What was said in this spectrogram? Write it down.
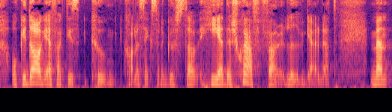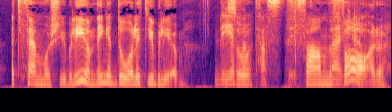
Och idag är faktiskt kung Karl XVI Gustav hederschef för livgardet. Men ett femårsjubileum, det är inget dåligt jubileum. Det är Så fantastiskt. Fanfar!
